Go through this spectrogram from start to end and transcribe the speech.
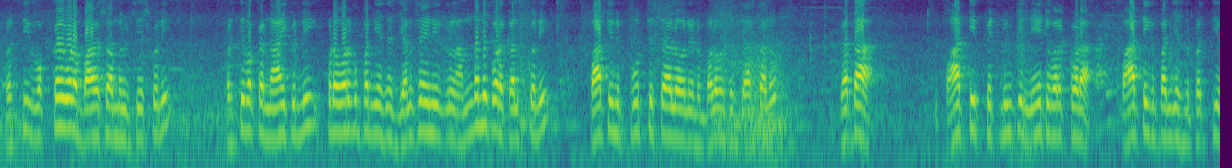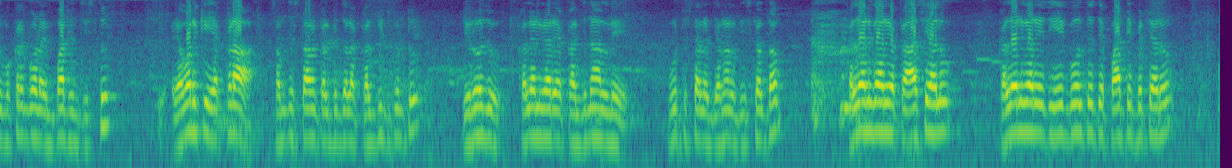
ప్రతి ఒక్కరు కూడా భాగస్వాములు చేసుకొని ప్రతి ఒక్క నాయకుడిని ఇప్పటి వరకు పనిచేసిన జన సైనికులను అందరినీ కూడా కలుపుకొని పార్టీని పూర్తి స్థాయిలో నేను బలవంతం చేస్తాను. గత పార్టీ పెట్టి నుంచి నేటి వరకు కూడా పార్టీకి పనిచేసిన ప్రతి ఒక్కరికి కూడా ఇంపార్టెన్స్ ఇస్తూ ఎవరికి ఎక్కడ సముచిత స్థానం కల్పించుకుంటూ ఈరోజు కళ్యాణ్ గారి యొక్క అంచనాలని పూర్తి స్థాయిలో జనాలు తీసుకెళ్తాం. కళ్యాణ్ గారి యొక్క ఆశయాలు కళ్యాణ్ గారు అయితే ఏ గోల్తో అయితే పార్టీ పెట్టారో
